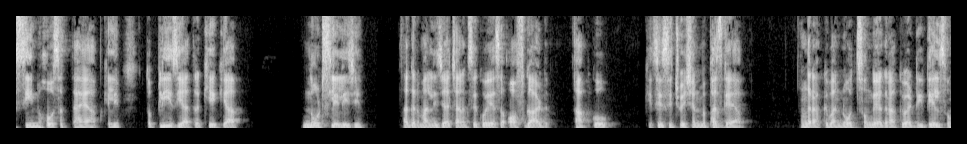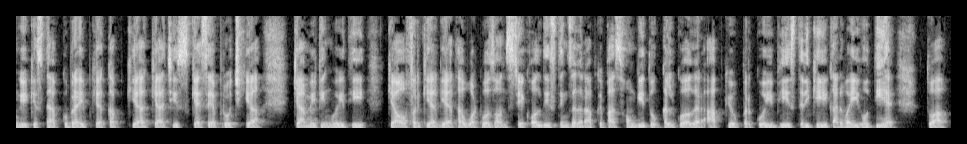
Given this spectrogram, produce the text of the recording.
सीन हो सकता है आपके लिए। तो प्लीज़ याद रखिए कि आप नोट्स ले लीजिए। अगर मान लीजिए अचानक से कोई ऐसा ऑफ़ गार्ड आपको किसी सिचुएशन में फंस गए आप अगर आपके पास नोट्स होंगे, अगर आपके पास डिटेल्स होंगी, किसने आपको ब्राइब किया, कब किया, क्या चीज़, कैसे अप्रोच किया, क्या मीटिंग हुई थी, क्या ऑफ़र किया गया था what was on stake all these things अगर आपके पास होंगी तो कल को अगर आपके ऊपर कोई भी इस तरीके की कार्रवाई होती है तो आप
